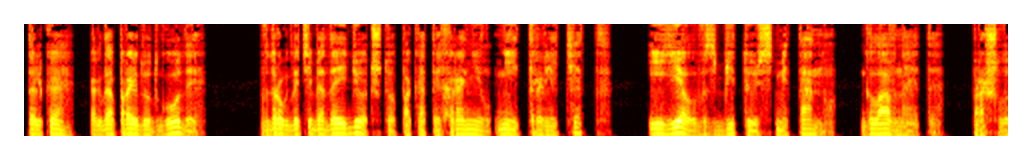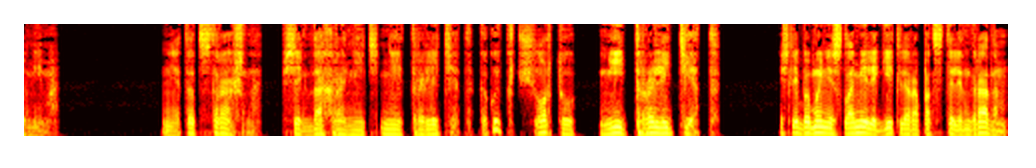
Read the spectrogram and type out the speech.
Только когда пройдут годы, вдруг до тебя дойдет, что пока ты хранил нейтралитет и ел взбитую сметану, главное это прошло мимо. Нет, это страшно. Всегда хранить нейтралитет. Какой к черту нейтралитет? Если бы мы не сломили Гитлера под Сталинградом,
